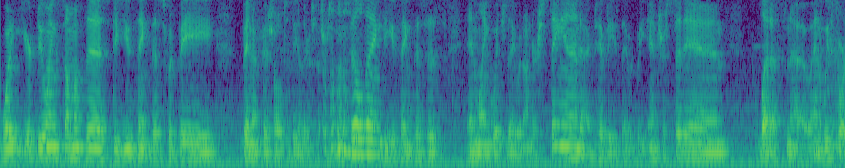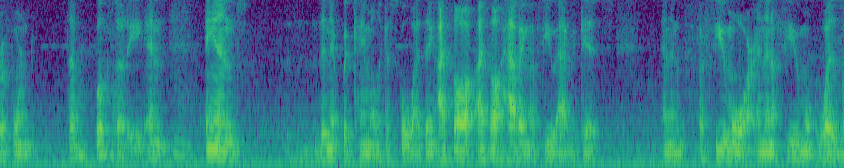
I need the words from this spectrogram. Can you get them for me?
What you're doing some of this? Do you think this would be beneficial to the other teachers in the building? Do you think this is in language they would understand, activities they would be interested in? Let us know." And we mm-hmm. sort of formed that mm-hmm. book study and mm-hmm. and then it became a, like a school-wide thing. I thought I thought having a few advocates and then a few more and then a few more was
